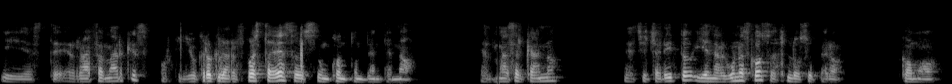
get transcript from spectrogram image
y este Rafa Márquez? Porque yo creo que la respuesta a eso es un contundente no. El más cercano es Chicharito y en algunas cosas lo superó. Como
